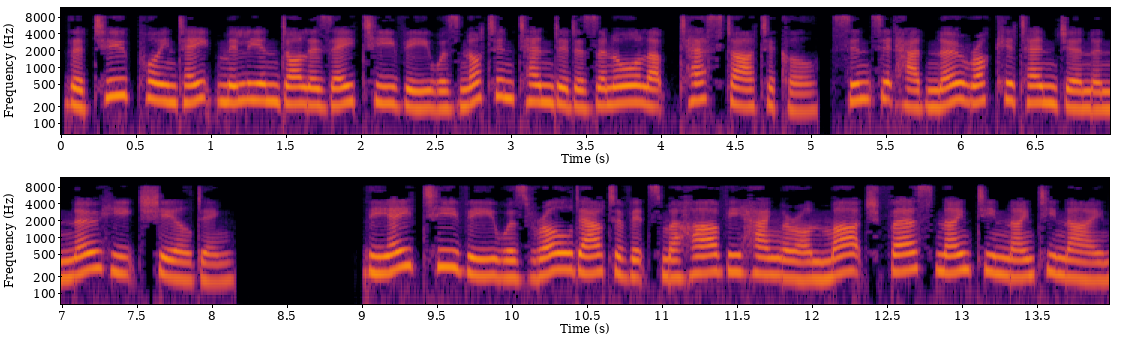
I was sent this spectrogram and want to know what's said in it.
The $2.8 million ATV was not intended as an all-up test article, since it had no rocket engine and no heat shielding. The ATV was rolled out of its Mojave hangar on March 1, 1999,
